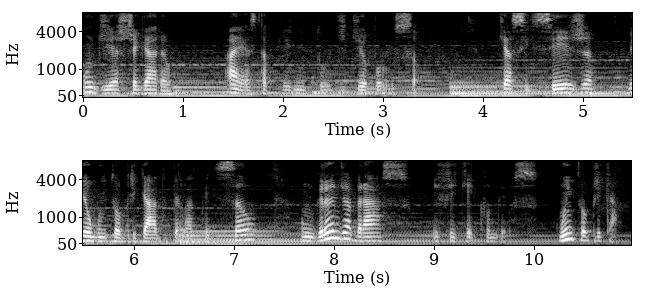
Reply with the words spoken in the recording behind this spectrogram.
um dia chegarão a esta plenitude de evolução. Que assim seja. Meu muito obrigado pela atenção, um grande abraço e fiquem com Deus. Muito obrigado.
